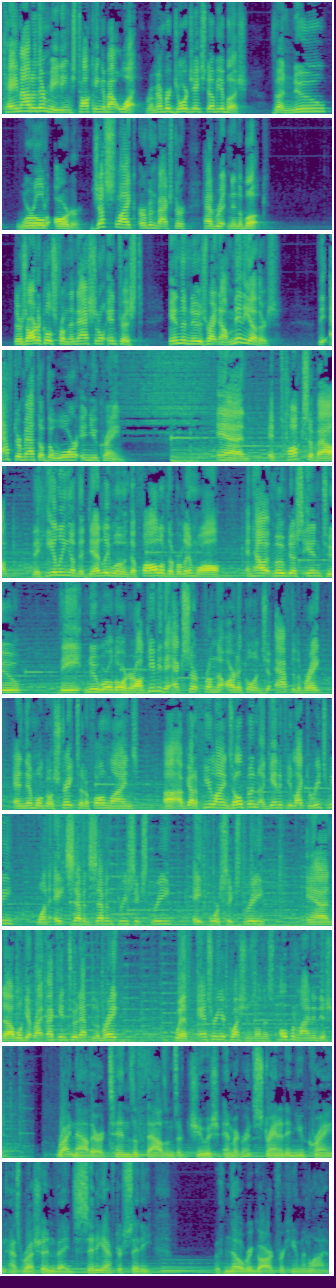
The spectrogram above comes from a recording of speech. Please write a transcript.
came out of their meetings talking about what? Remember George H.W. Bush? The New World Order, just like Irvin Baxter had written in the book. There's articles from the national interest in the news right now, many others the aftermath of the war in Ukraine. And it talks about the healing of the deadly wound, the fall of the Berlin Wall, and how it moved us into the New World Order. I'll give you the excerpt from the article after the break, and then we'll go straight to the phone lines. Uh, I've got a few lines open. Again, if you'd like to reach me, 1 877 363 8463. And uh, we'll get right back into it after the break with answering your questions on this open line edition. Right now, there are tens of thousands of Jewish immigrants stranded in Ukraine as Russia invades city after city with no regard for human life.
